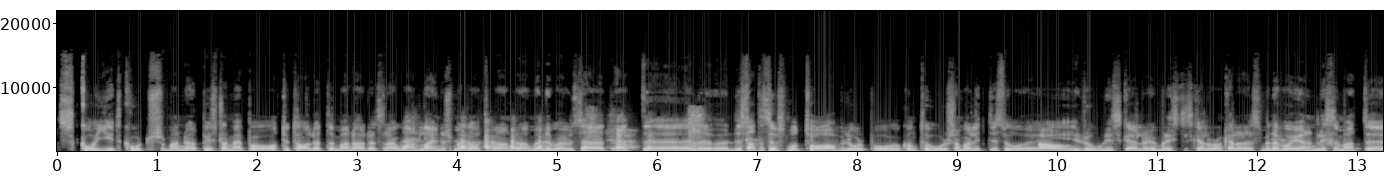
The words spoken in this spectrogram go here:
skojigt kort som man har pysslat med på 80-talet där man hade sådana one-liners som man gav till varandra. Men det var väl så här att, att eh, eller, det sattes upp små tavlor på kontor som var lite så ja. ironiska eller humoristiska eller vad de kallades. Men det var ju en liksom att eh,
